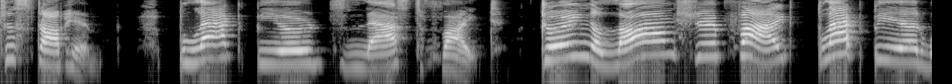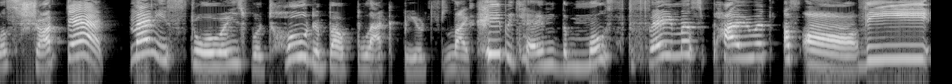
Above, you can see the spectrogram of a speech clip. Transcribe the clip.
to stop him. Blackbeard's last fight. During a long ship fight, Blackbeard was shot dead. Many stories were told about Blackbeard's life. He became the most famous pirate of all. The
